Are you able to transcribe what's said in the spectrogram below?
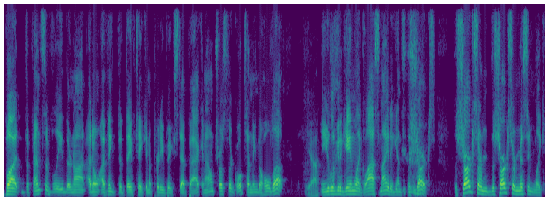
but defensively, they're not. I don't. I think that they've taken a pretty big step back, and I don't trust their goaltending to hold up. Yeah. And you look at a game like last night against the Sharks. The Sharks are the Sharks are missing like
